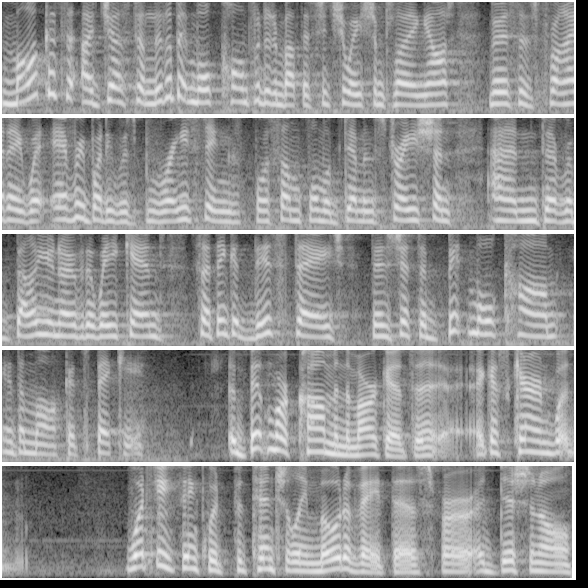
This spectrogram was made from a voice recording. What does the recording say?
markets are just a little bit more confident about the situation playing out versus Friday, where everybody was bracing for some form of demonstration and uh, rebellion over the weekend. So I think at this stage, there's just a bit more calm in the markets. Becky. A bit more calm in the markets. Uh, I guess, Karen, what what do you think would potentially motivate this for additional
